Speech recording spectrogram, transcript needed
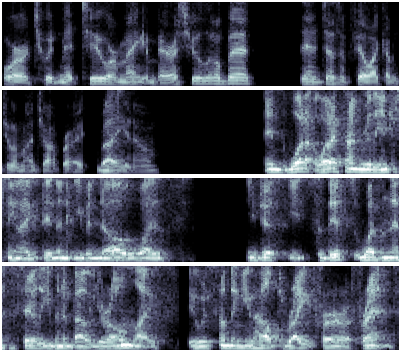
or to admit to, or might embarrass you a little bit, then it doesn't feel like I'm doing my job right. Right. You know. And what I- what I found really interesting, and I didn't even know, was you just you, so this wasn't necessarily even about your own life. It was something you helped write for a friend.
